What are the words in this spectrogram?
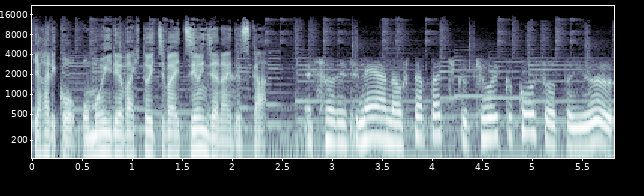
やはりこう思い入れは人一倍強いんじゃないですか？そうですね。あの双葉地区教育構想という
